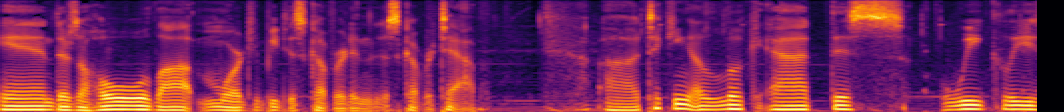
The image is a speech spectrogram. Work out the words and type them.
and there's a whole lot more to be discovered in the Discover tab. Uh, taking a look at this weekly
